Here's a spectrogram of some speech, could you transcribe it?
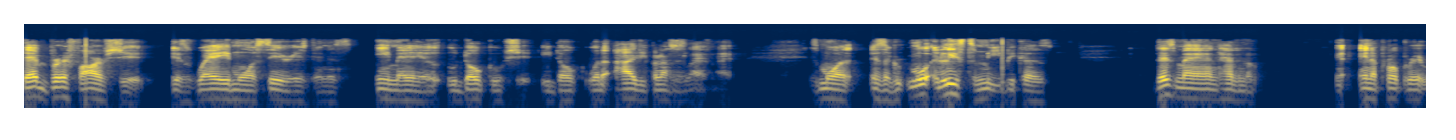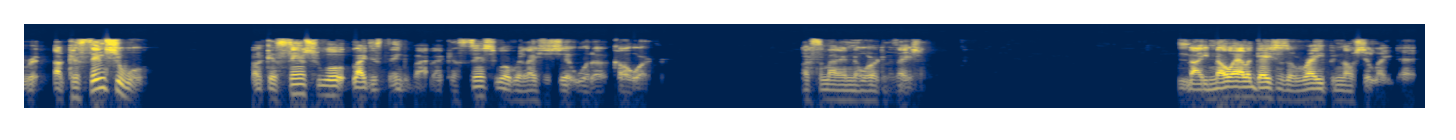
that Brett Favre shit is way more serious than this Ime Udoka shit. Udoka, what however you pronounce his last name. It's more is a more at least to me because this man had an inappropriate, a consensual, a consensual. Like just think about it, a consensual relationship with a coworker or somebody in the organization Like no allegations of rape and no shit like that.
